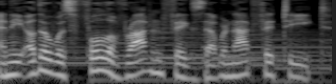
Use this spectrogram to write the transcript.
and the other was full of rotten figs that were not fit to eat.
